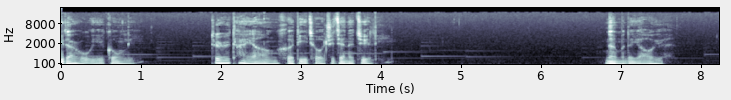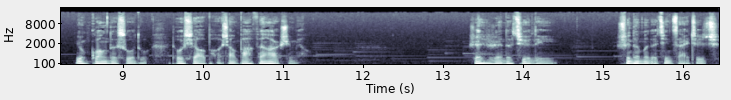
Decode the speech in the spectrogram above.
一点五亿公里，这是太阳和地球之间的距离。那么的遥远，用光的速度都需要跑上八分二十秒。人与人的距离，是那么的近在咫尺，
